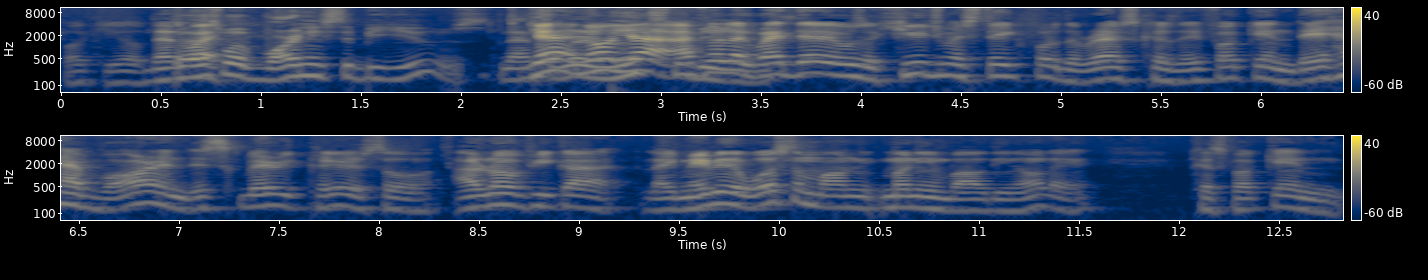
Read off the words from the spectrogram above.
fuck you up. That's But why. that's what VAR needs to be used. That's yeah, where it no, needs yeah. I be feel like used. right there it was a huge mistake for the refs because they fucking they have VAR and it's very clear. So I don't know if he got like maybe there was some money, money involved, you know, like because fucking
